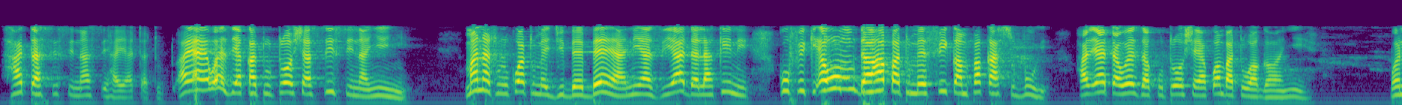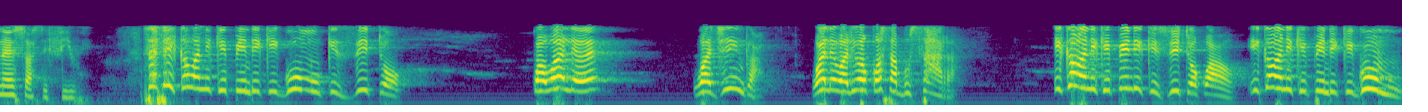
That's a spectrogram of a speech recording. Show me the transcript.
hata sisi nasi hayawezi yakatutosha sisi na nyinyi maana tulikuwa tumejibebea ni ya ziada lakini kufikia huu muda hapa tumefika mpaka asubuhi. Hayataweza kutosha ya kwamba tuwagawanyie. Bwana yesu asifiwe. Sasa ikawa ni kipindi kigumu kizito kwa wale wajinga wale waliokosa busara. Ikawa ni kipindi kizito kwao. Ikawa ni kipindi kigumu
